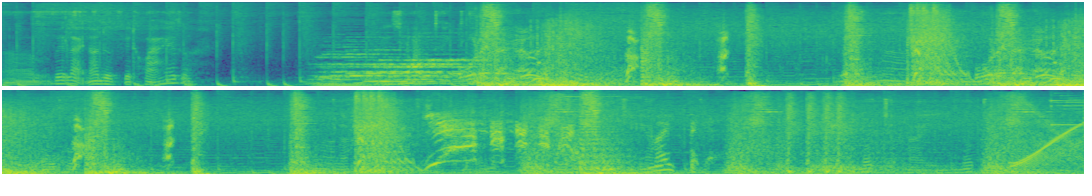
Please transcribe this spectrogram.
À, với lại nó được việt hóa hết rồi. Ờ. Ờ, nốt trận này, nốt trận này.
